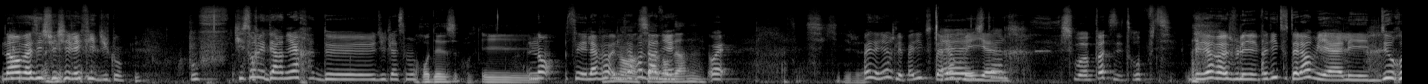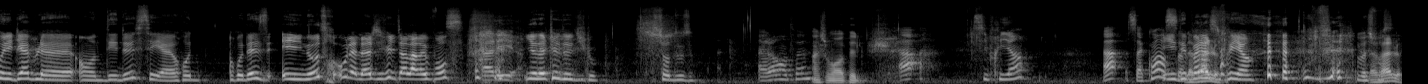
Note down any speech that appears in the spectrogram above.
Non, vas-y, je suis chez les filles du coup. Ouf. Qui sont les dernières de... du classement Rodez et. Non, c'est l'avant- les Non, c'est avant-derniers. avant-dernier. Ouais. Attends, c'est qui déjà Ouais, d'ailleurs, je l'ai pas dit tout à l'heure, Euh, mais il y a... Je vois pas, c'est trop petit. D'ailleurs, euh, je vous l'ai pas dit tout à l'heure, mais il y a les deux relégables euh, en D2, c'est euh, Rod- Rodez et une autre. Ouh là là, j'ai failli dire la réponse. Allez, Il y en a que deux du coup, sur 12. alors Antoine? Ah je me rappelle plus. Ah, Cyprien? Ah, ça coince. Il était pas là. Cyprien. Bah, pense- Laval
